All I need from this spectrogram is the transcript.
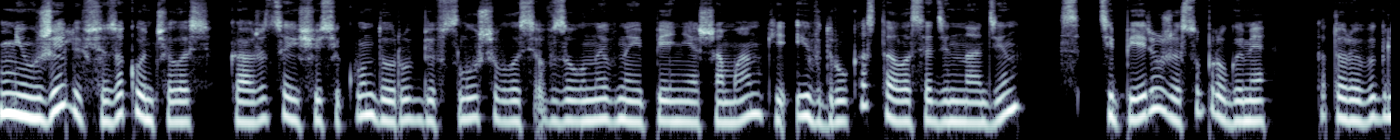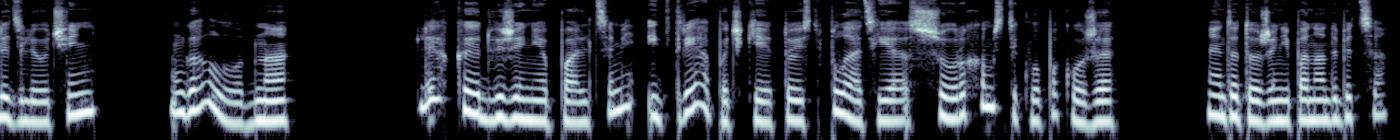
Неужели все закончилось? Кажется, еще секунду Руби вслушивалась в заунывное пение шаманки и вдруг осталась один на один с теперь уже супругами, которые выглядели очень голодно. Легкое движение пальцами и тряпочки, то есть платье, с шорохом стекло по коже. «Это тоже не понадобится»,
